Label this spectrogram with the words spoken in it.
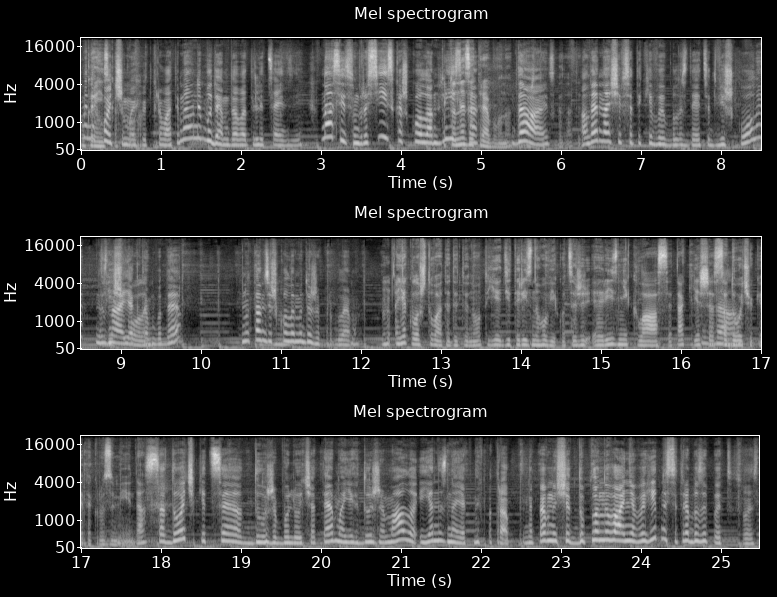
Ми не хочемо їх відкривати. Ми не будемо давати ліцензії. У нас є російська школа, англійська. То не затребувано, Да. можна так сказати. Але наші все-таки вибули, здається, дві школи. Не Дві знаю, школи. як там буде. Ну там зі школами дуже проблема. А як влаштувати дитину? От є діти різного віку, це ж різні класи, так? Є ще Да. садочок, я так розумію, да? Садочки це дуже болюча тема, їх дуже мало, і я не знаю, як в них потрапити. Напевно, ще до планування вигідності треба запитувати,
